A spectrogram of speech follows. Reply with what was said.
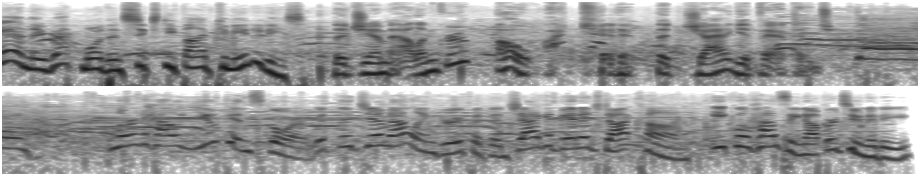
And they rep more than 65 communities. The Jim Allen Group? Oh, I get it. The JAG advantage. Go! Learn how you can score with the Jim Allen Group at thejagadvantage.com. Equal housing opportunity.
